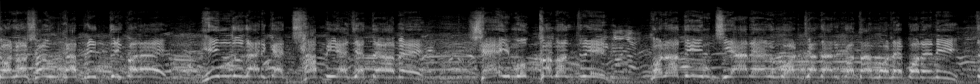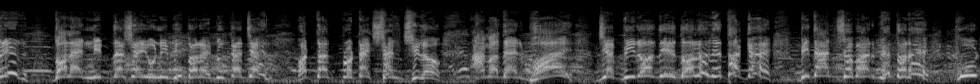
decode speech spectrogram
জনসংখ্যা বৃদ্ধি করে হিন্দুদেরকে ছাপিয়ে যেতে হবে। সেই মুখ্যমন্ত্রী কোনদিন চেয়ারের পড়েনি স্ত্রীর দলের নির্দেশেই উনি ভিতরে ঢুকেছেন। অর্থাৎ প্রোটেকশন ছিল। আমাদের ভয় যে বিরোধী দল নেতাকে বিধানসভার ভেতরে খুন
